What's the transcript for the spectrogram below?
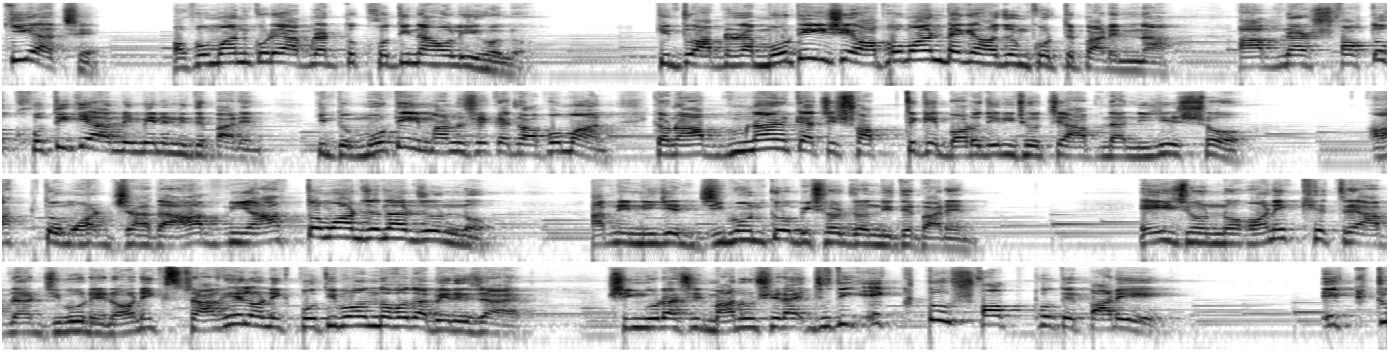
কি আছে? অপমান করে আপনার তো ক্ষতি না হলেই হলো। কিন্তু আপনারা মোটেই সেই অপমানটাকে হজম করতে পারেন না। আপনার শত ক্ষতিকে আপনি মেনে নিতে পারেন। কিন্তু মোটেই মানুষের কাছে অপমান, কারণ আপনার কাছে সব থেকে বড় জিনিস হচ্ছে আপনার নিজস্ব আত্মমর্যাদা। আপনি আত্মমর্যাদার জন্য আপনি নিজের জীবনকেও বিসর্জন দিতে পারেন। এই জন্য অনেক ক্ষেত্রে আপনার জীবনের অনেক স্ট্রাগেল অনেক প্রতিবন্ধকতা বেড়ে যায়। সিংহ রাশির মানুষেরা যদি একটু সফট হতে পারে একটু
